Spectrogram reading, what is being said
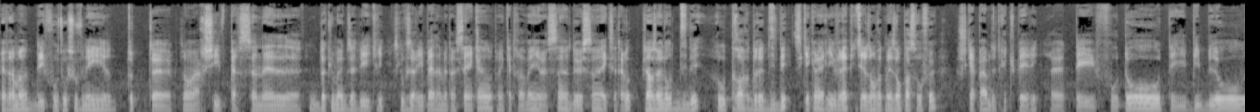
mais vraiment des photos souvenirs, toutes euh, archives personnelles, euh, documents que vous avez écrits. Est-ce que vous seriez prêt à mettre un 50, un 80, un 100, 200, etc. Puis dans un autre d'idée, autre ordre d'idée, si quelqu'un arriverait puis disons votre maison passe au feu, je suis capable de te récupérer euh, tes photos, tes biblios,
